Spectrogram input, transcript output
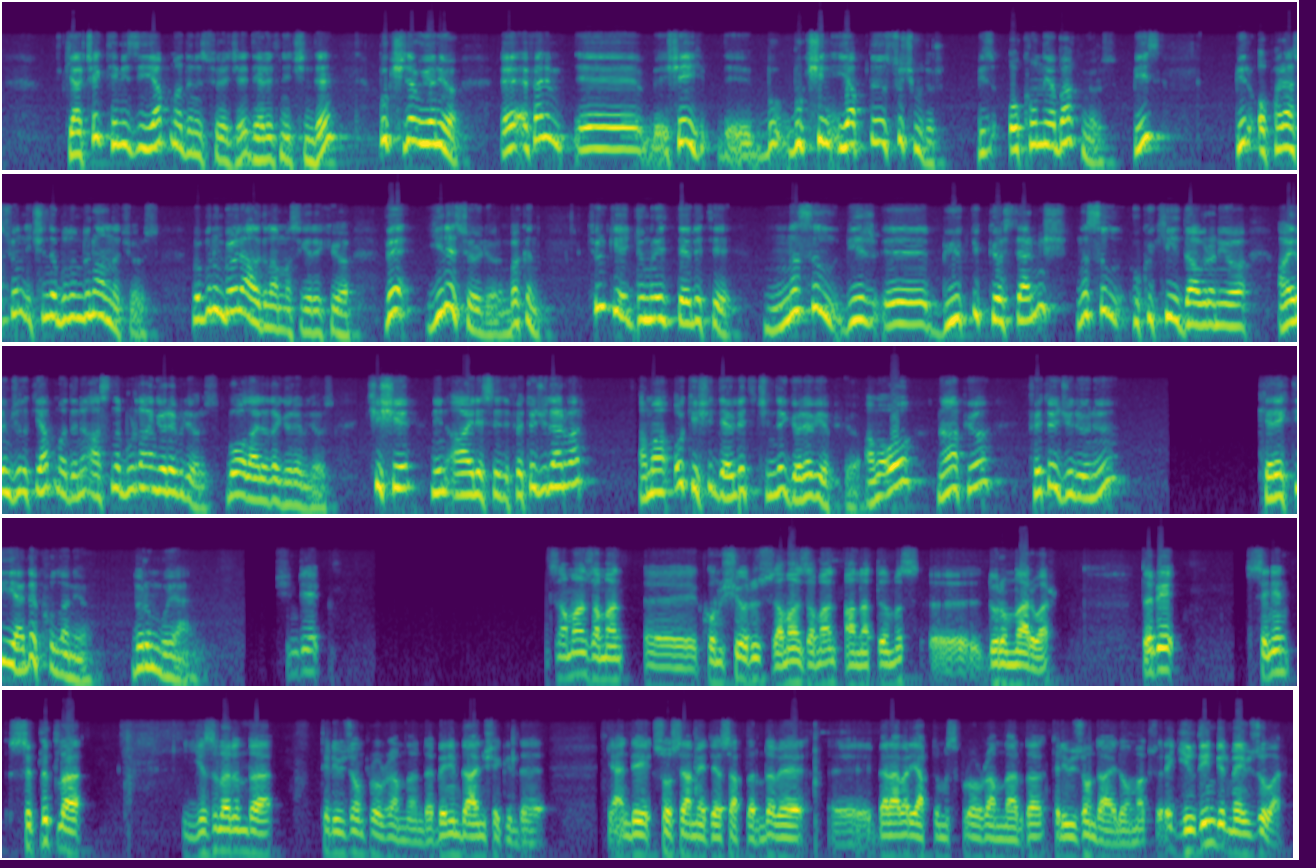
Gerçek temizliği yapmadığınız sürece devletin içinde bu kişiler uyanıyor. E, efendim e, şey e, bu, bu kişinin yaptığı suç mudur? Biz o konuya bakmıyoruz. Biz bir operasyonun içinde bulunduğunu anlatıyoruz. Ve bunun böyle algılanması gerekiyor. Ve yine söylüyorum bakın Türkiye Cumhuriyeti Devleti nasıl bir e, büyüklük göstermiş, nasıl hukuki davranıyor, ayrımcılık yapmadığını aslında buradan görebiliyoruz. Bu olayla da görebiliyoruz. Kişinin ailesi FETÖ'cüler var ama o kişi devlet içinde görev yapıyor. Ama o ne yapıyor? FETÖ'cülüğünü gerektiği yerde kullanıyor. Durum bu yani. Şimdi zaman zaman e, konuşuyoruz, zaman zaman anlattığımız e, durumlar var. Tabii senin sıklıkla yazılarında, televizyon programlarında, benim de aynı şekilde kendi sosyal medya hesaplarında ve e, beraber yaptığımız programlarda televizyon dahil olmak üzere girdiğim bir mevzu var.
